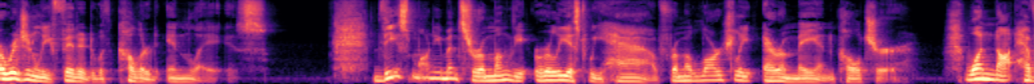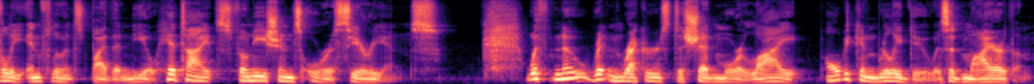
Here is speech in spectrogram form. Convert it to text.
originally fitted with colored inlays. These monuments are among the earliest we have from a largely Aramaean culture, one not heavily influenced by the Neo Hittites, Phoenicians, or Assyrians. With no written records to shed more light, all we can really do is admire them.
